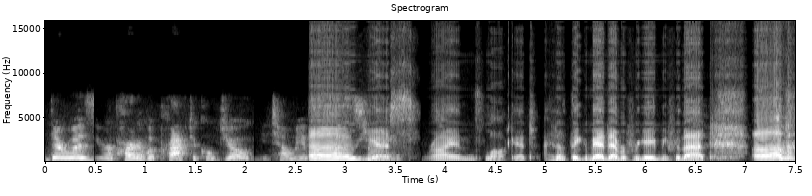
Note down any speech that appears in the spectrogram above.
there was you were part of a practical joke. You tell me about Oh yes, Ryan's locket. I don't think Amanda ever forgave me for that. Um,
